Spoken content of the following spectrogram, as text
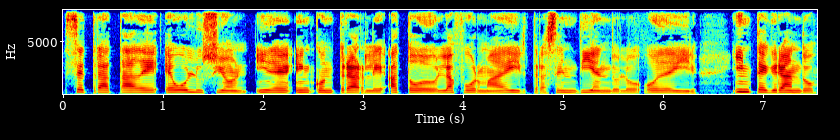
se trata de evolución y de encontrarle a todo la forma de ir trascendiéndolo o de ir integrando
